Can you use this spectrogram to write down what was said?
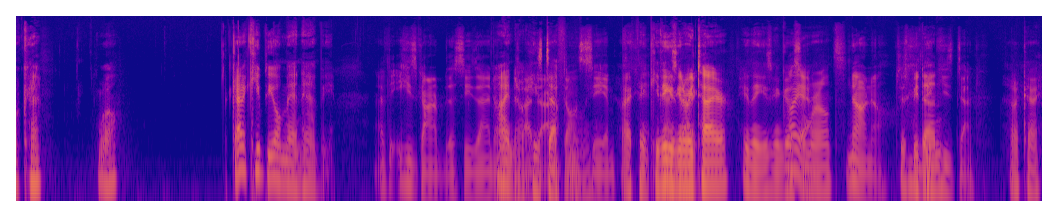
Okay. Well, got to keep the old man happy. I think he's gone after this season. I don't. I know I, he's I definitely. don't see him. I think you think he's gonna retire. You think he's gonna go Oh, yeah. somewhere else? No, no. Just be I think done. he's done. Okay.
